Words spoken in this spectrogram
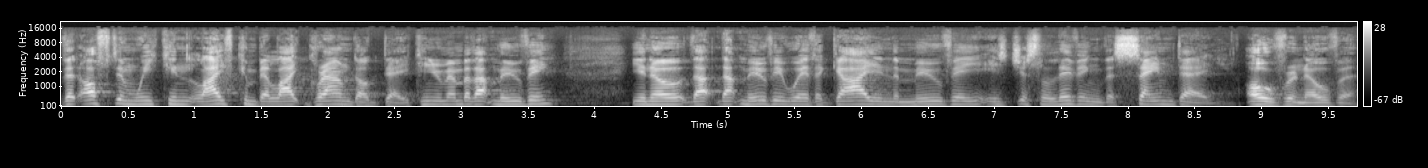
That often we can, life can be like Groundhog Day. Can you remember that movie? You know, that, that movie where the guy in the movie is just living the same day over and over.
